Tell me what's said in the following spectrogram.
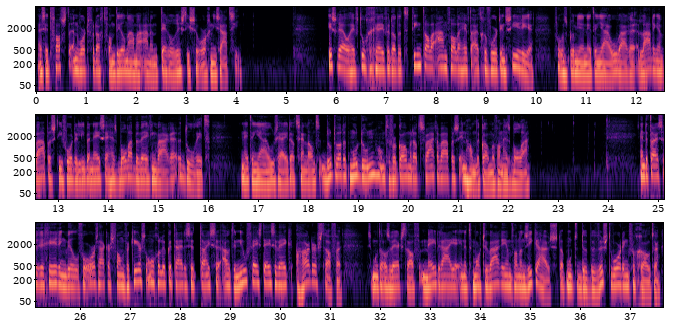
Hij zit vast en wordt verdacht van deelname aan een terroristische organisatie. Israël heeft toegegeven dat het tientallen aanvallen heeft uitgevoerd in Syrië. Volgens premier Netanyahu waren ladingen en wapens die voor de Libanese Hezbollah-beweging waren het doelwit. Netanyahu zei dat zijn land doet wat het moet doen om te voorkomen dat zware wapens in handen komen van Hezbollah. En de Thaise regering wil veroorzakers van verkeersongelukken tijdens het Thaise Oud en Nieuwfeest deze week harder straffen. Ze moeten als werkstraf meedraaien in het mortuarium van een ziekenhuis. Dat moet de bewustwording vergroten.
